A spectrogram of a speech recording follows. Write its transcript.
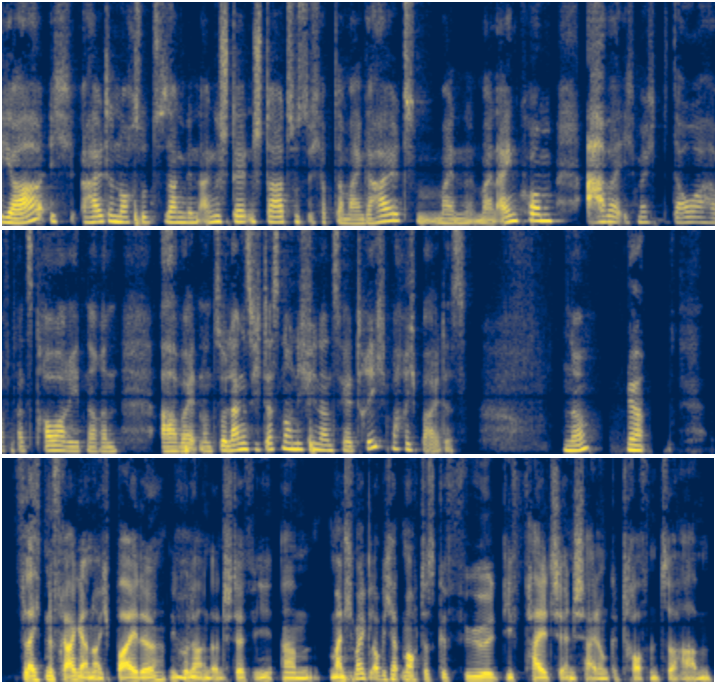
ja, ich halte noch sozusagen den Angestelltenstatus, ich habe da mein Gehalt, mein, mein Einkommen, aber ich möchte dauerhaft als Trauerrednerin arbeiten. Und solange sich das noch nicht finanziell trägt, mache ich beides. Ne? Ja. Vielleicht eine Frage an euch beide, Nicola mhm. und an Steffi. Ähm, manchmal, glaube ich, hat man auch das Gefühl, die falsche Entscheidung getroffen zu haben,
